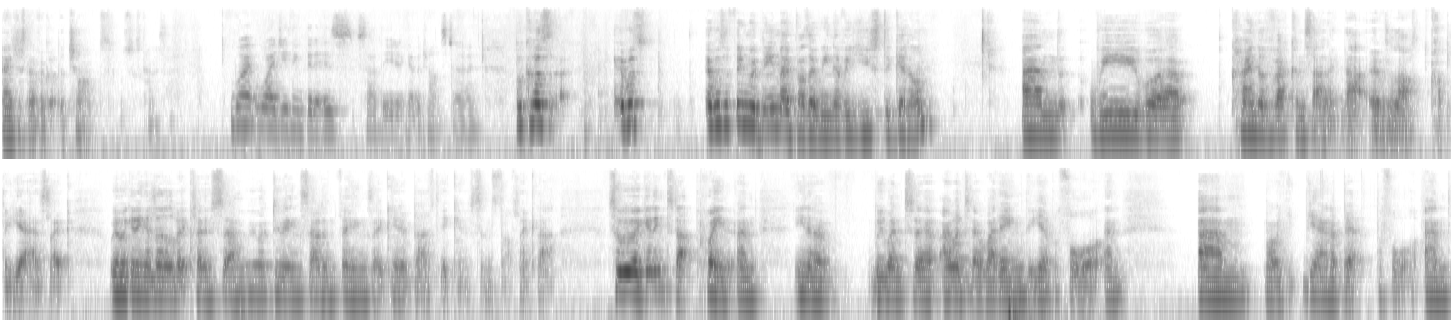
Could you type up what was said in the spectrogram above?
I just never got the chance, which is kind of sad. Why Why do you think that it is sad that you didn't get the chance to? because it was it was a thing with me and my brother we never used to get on and we were kind of reconciling that over the last couple of years like we were getting a little bit closer we were doing certain things like you know birthday gifts and stuff like that so we were getting to that point and you know we went to i went to their wedding the year before and um well yeah and a bit before and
